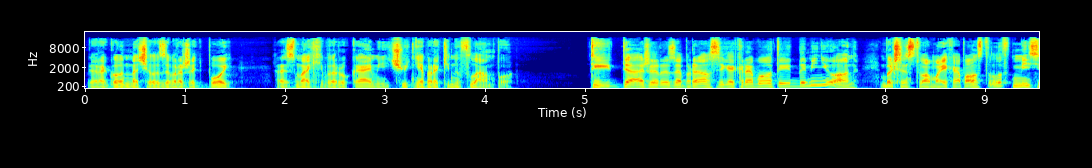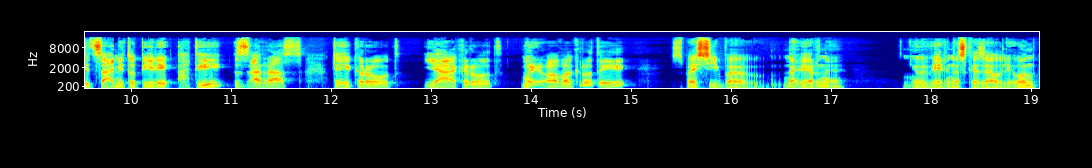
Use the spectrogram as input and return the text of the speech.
Драгон начал изображать бой, размахивая руками и чуть не опрокинув лампу. «Ты даже разобрался, как работает Доминион. Большинство моих апостолов месяцами тупили, а ты за раз. Ты крут, я крут, мы оба крутые». «Спасибо, наверное», — неуверенно сказал Леон,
